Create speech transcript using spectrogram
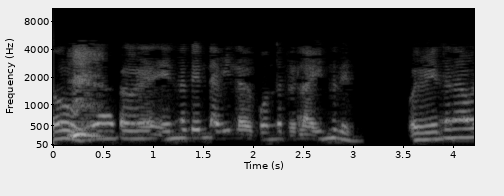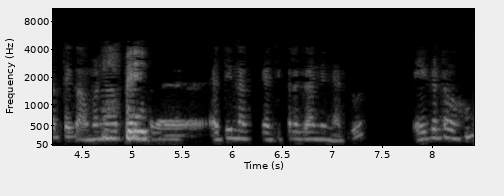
ඔව් එයාට එන්න දෙන්න ඇවිල්ලා කොන්දට වෙලා ඉන්න දෙන්න. ඔය වේදනාවත් එක්ක අමනාපයක් ඇතිනක් ඇති කරගන්නේ නැතුව ඒකට ඔහොම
